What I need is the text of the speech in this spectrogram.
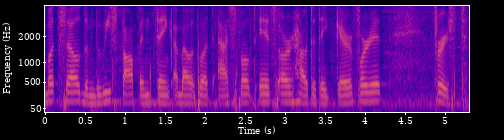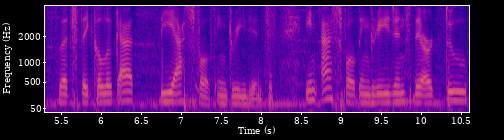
But seldom do we stop and think about what asphalt is or how to take care for it. First, let's take a look at the asphalt ingredients. In asphalt ingredients, there are two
